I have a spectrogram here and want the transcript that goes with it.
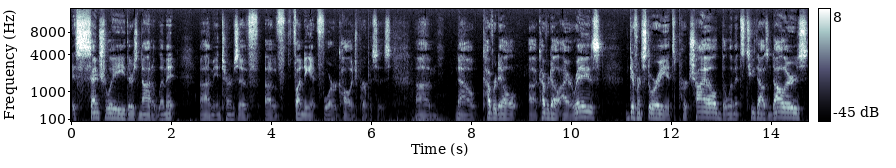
Essentially, there's not a limit um, in terms of, of funding it for college purposes. Um, now, Coverdell uh, Coverdell IRAs, different story. It's per child. The limit's two thousand dollars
